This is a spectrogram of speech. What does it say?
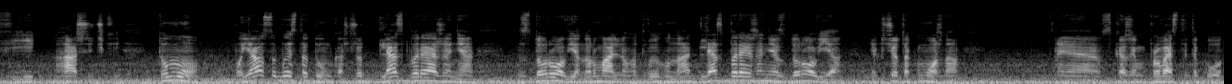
фігашечки. Тому моя особиста думка, що для збереження здоров'я нормального двигуна, для збереження здоров'я, якщо так можна, е, скажімо, провести таку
